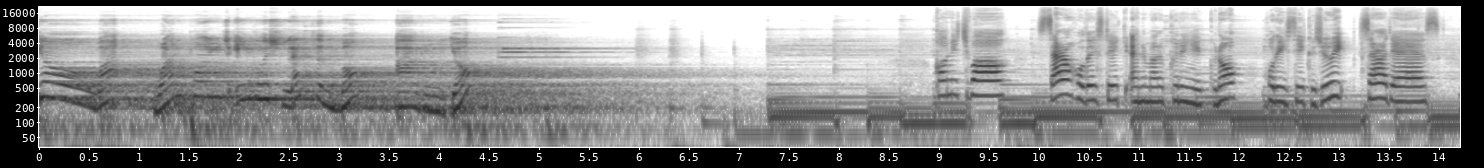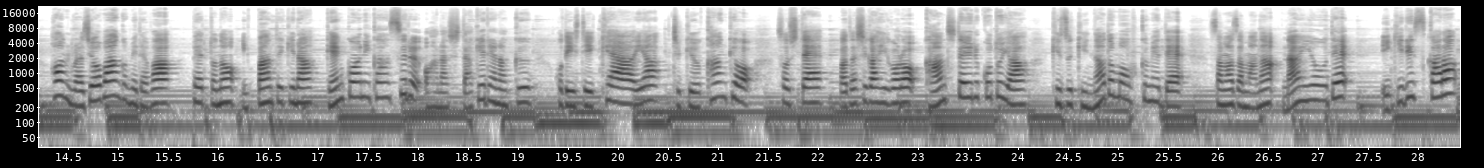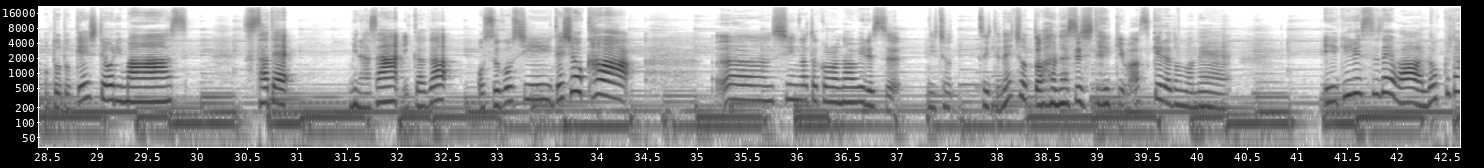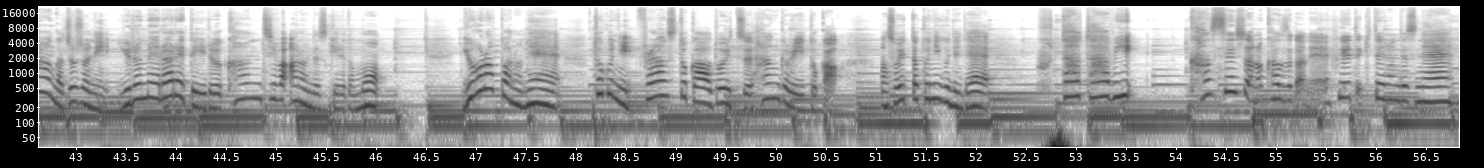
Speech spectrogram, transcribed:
今日はワンポイント English レッスンもあるよ。こんにちは。サラホリスティックアニマルクリニックのホリスティック獣医サラです。本ラジオ番組ではペットの一般的な健康に関するお話だけでなくホリスティックケアや地球環境そして私が日頃感じていることや気づきなども含めて様々な内容でイギリスからお届けしております。さて皆さんいかがお過ごしでしょうか？うーん新型コロナウイルスにちょついてねちょっとお話ししていきますけれどもね。イギリスではロックダウンが徐々に緩められている感じはあるんですけれどもヨーロッパのね特にフランスとかドイツハンガリーとか、まあ、そういった国々で再び感染者の数がね増えてきてるんですね。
